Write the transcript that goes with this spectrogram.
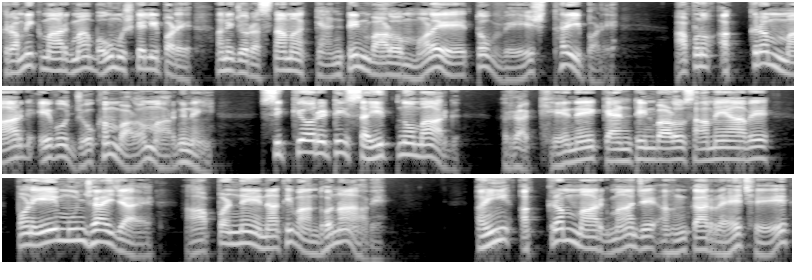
ક્રમિક માર્ગમાં બહુ મુશ્કેલી પડે અને જો રસ્તામાં કેન્ટીનવાળો મળે તો વેશ થઈ પડે. આપણો અક્રમ માર્ગ એવો જોખમવાળો માર્ગ નહીં. સિક્યોરિટી સહિતનો માર્ગ. રખેને કેન્ટીનવાળો સામે આવે, પણ એ મૂંઝાઈ જાય. આપણને એનાથી વાંધો ના આવે. અહીં અક્રમ માર્ગમાં જે અહંકાર રહે છે,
